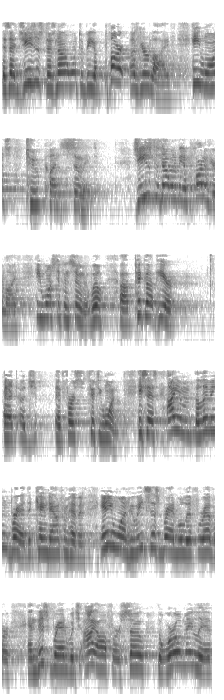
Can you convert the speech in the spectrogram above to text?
is that Jesus does not want to be a part of your life. He wants to consume it. Jesus does not want to be a part of your life. He wants to consume it. We'll uh, pick up here at, uh, at verse 51. He says, I am the living bread that came down from heaven. Anyone who eats this bread will live forever. And this bread which I offer so the world may live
